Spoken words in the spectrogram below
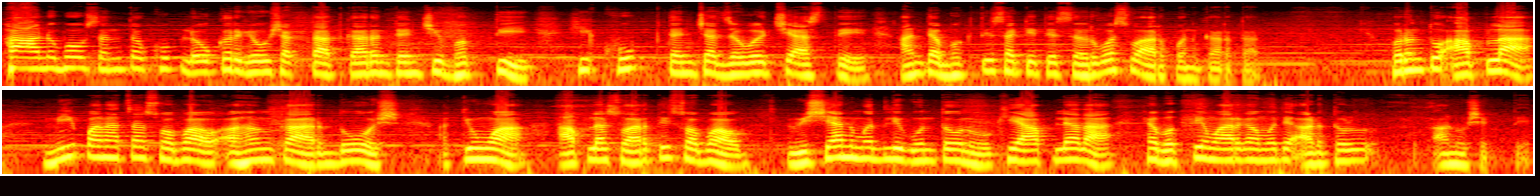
हा अनुभव संत खूप लवकर घेऊ शकतात कारण त्यांची भक्ती ही खूप त्यांच्या जवळची असते आणि त्या भक्तीसाठी ते सर्वस्व अर्पण करतात. परंतु आपला मीपणाचा स्वभाव अहंकार दोष किंवा आपला स्वार्थी स्वभाव विषयांमधली गुंतवणूक ही आपल्याला ह्या भक्तिमार्गामध्ये अडथळू आणू शकते.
